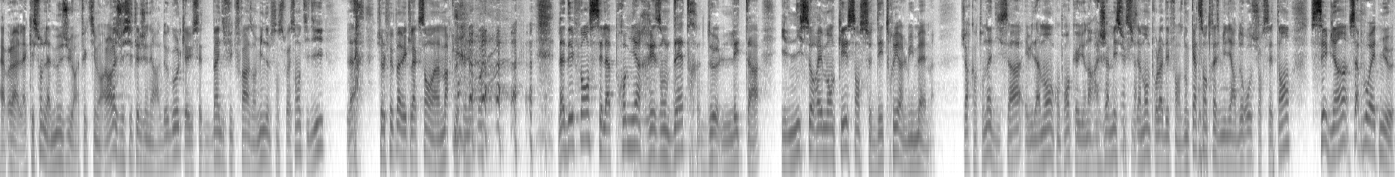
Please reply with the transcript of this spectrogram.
Voilà, la question de la mesure, effectivement. Alors là, je vais citer le général de Gaulle qui a eu cette magnifique phrase en 1960. Il dit Là, je le fais pas avec l'accent, hein, Marc le La défense, c'est la première raison d'être de l'État. Il n'y saurait manquer sans se détruire lui-même. Genre, quand on a dit ça, évidemment, on comprend qu'il n'y en aura jamais suffisamment pour la défense. Donc 413 milliards d'euros sur 7 ans, c'est bien, ça pourrait être mieux.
